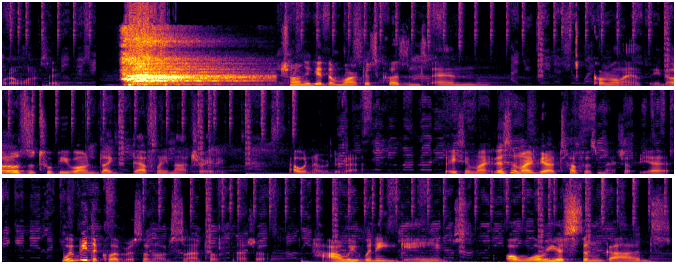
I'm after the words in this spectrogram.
what I want to say. trying to get the Marcus Cousins and Carmelo Anthony. No, those are two people I'm like definitely not trading. I would never do that. Facing my this might be our toughest matchup yet. We beat the Clippers, so no, it's not a tough matchup. How are we winning games? Are Warriors sim gods?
